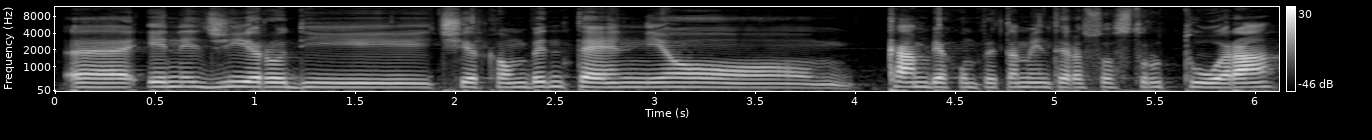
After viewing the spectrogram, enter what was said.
eh, e nel giro di circa un ventennio cambia completamente la sua struttura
